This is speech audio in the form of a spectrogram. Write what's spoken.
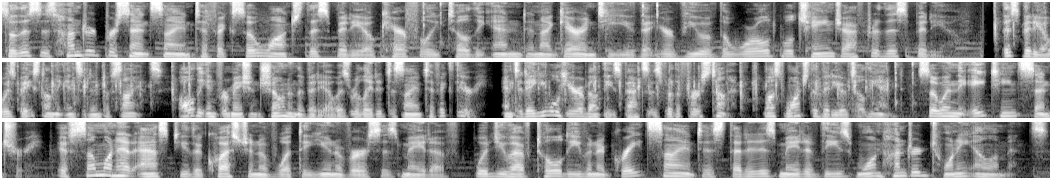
So this is 100% scientific so watch this video carefully till the end and I guarantee you that your view of the world will change after this video. This video is based on the incident of science. All the information shown in the video is related to scientific theory, and today you will hear about these facts for the first time. Must watch the video till the end. So in the 18th century, if someone had asked you the question of what the universe is made of, would you have told even a great scientist that it is made of these 120 elements?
